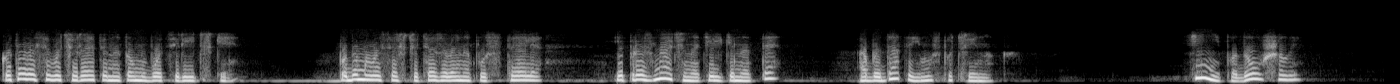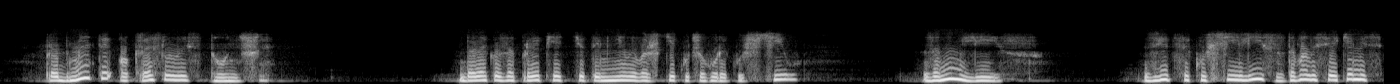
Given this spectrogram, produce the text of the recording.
котилося в очерети на тому боці річки. Подумалося, що ця зелена пустеля і призначена тільки на те, аби дати йому спочинок. Тіні подовшали, предмети окреслились тоньше. Далеко за прип'яттю темніли важкі кучогури кущів, за ними ліс. Звідси кущі і ліс здавалися якимись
